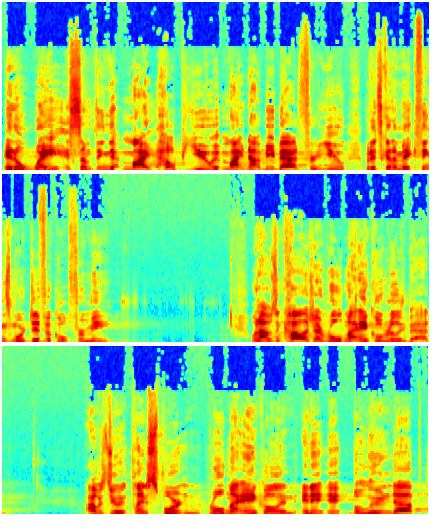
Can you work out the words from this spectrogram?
And a weight is something that might help you. It might not be bad for you, but it's to make things more difficult for me. When I was in college, I rolled my ankle really bad. I was doing playing a sport and rolled my ankle and, and it, it ballooned up.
